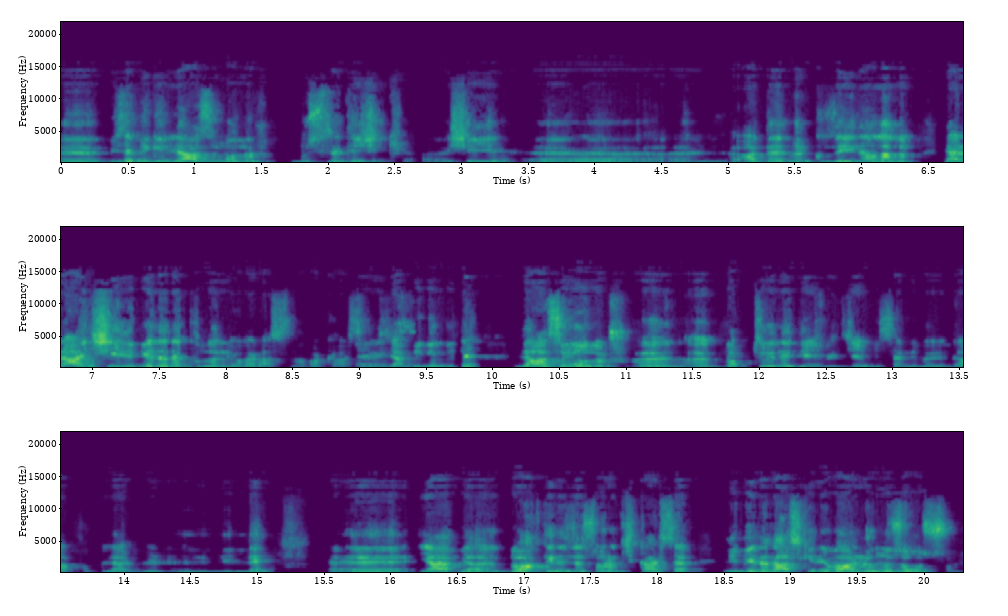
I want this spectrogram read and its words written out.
E, bize bir gün lazım olur bu stratejik şeyi e, adanın kuzeyini alalım. Yani aynı şeyi Libya'da da kullanıyorlar aslında bakarsanız. Evet. Yani bir gün bize lazım olur e, doktrine diyebileceğimiz hani böyle daha popüler bir e, dille. E, ya Doğu Akdeniz'de sorun çıkarsa Libya'da da askeri varlığımız olsun.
